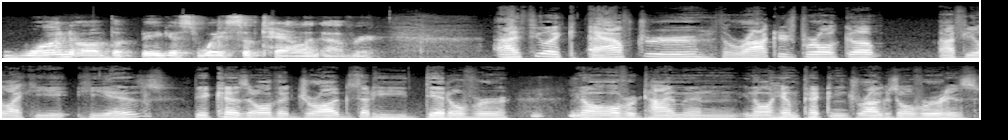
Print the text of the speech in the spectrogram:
one of the biggest wastes of talent ever? I feel like after the Rockers broke up, I feel like he he is because all the drugs that he did over, you know, over time, and you know him picking drugs over his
